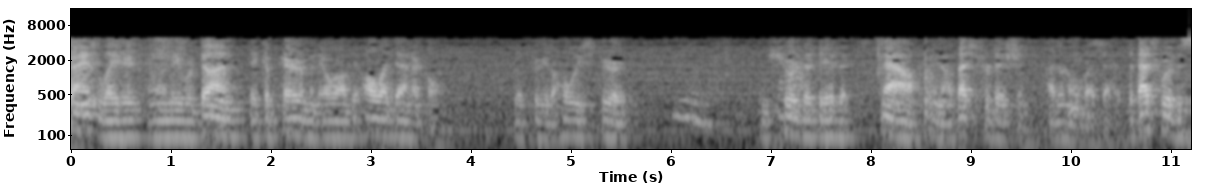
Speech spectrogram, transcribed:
translated, and when they were done, they compared them, and they were all, all identical. So they figured the Holy Spirit ensured that they had. Now, you know, that's tradition. I don't know about that, but that's where this,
